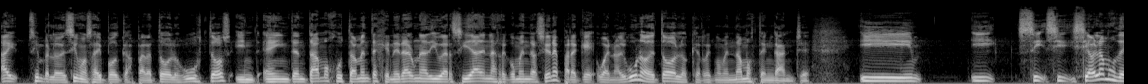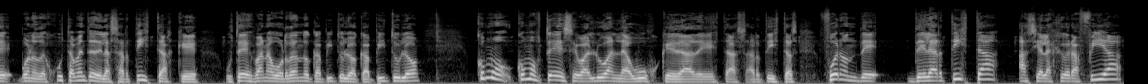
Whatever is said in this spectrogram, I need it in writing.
Hay, siempre lo decimos, hay podcast para todos los gustos e intentamos justamente generar una diversidad en las recomendaciones para que, bueno, alguno de todos los que recomendamos te enganche. Y, y si, si, si hablamos de, bueno, de justamente de las artistas que ustedes van abordando capítulo a capítulo, ¿Cómo, ¿Cómo ustedes evalúan la búsqueda de estas artistas? ¿Fueron de del artista hacia la geografía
